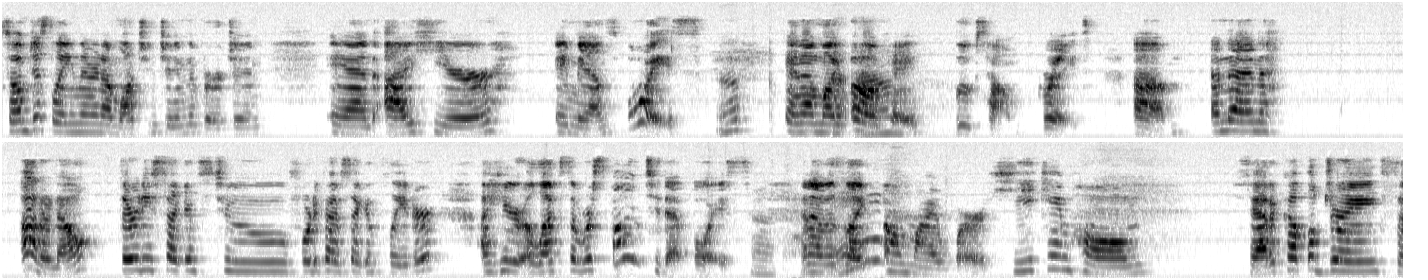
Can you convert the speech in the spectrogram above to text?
so I'm just laying there and I'm watching Jane the Virgin, and I hear a man's voice, and I'm like, oh, okay, Luke's home, great. Um, and then I don't know, 30 seconds to 45 seconds later, I hear Alexa respond to that voice. Okay. And I was like, oh my word. He came home, had a couple drinks, so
